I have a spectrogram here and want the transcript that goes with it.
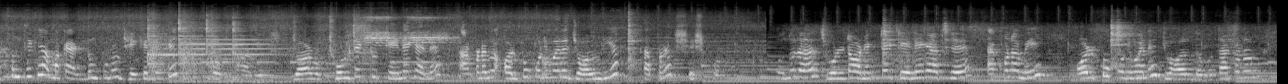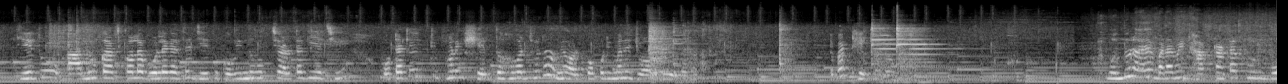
এখন থেকে আমাকে একদম পুরো ঢেকে ঢেকে করতে হবে। জল, ঝোলটা একটু টেনে গেলে, তারপরে আমি অল্প পরিমাণে জল দিয়ে তারপরে শেষ করব। বন্ধুরা, ঝোলটা অনেকটাই টেনে গেছে। এখন আমি অল্প পরিমাণে জল দেবো। তার কারণ যেহেতু আলু কাঁচকলা বলে গেছে, যেহেতু গোবিন্দভোগ চালটা দিয়েছি, ওটাকে একটুখানি সেদ্ধ হওয়ার জন্য আমি অল্প পরিমাণে জল দিয়ে দেবো। এবার ঢেকে দেবো। বন্ধুরা, এবার আমি ঢাকনাটা তুলবো।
